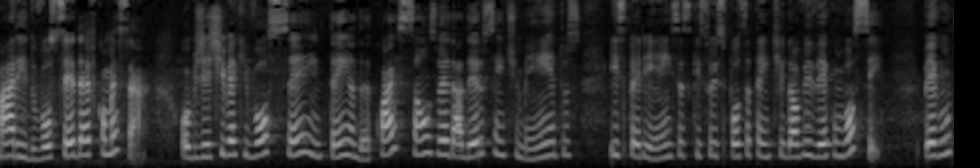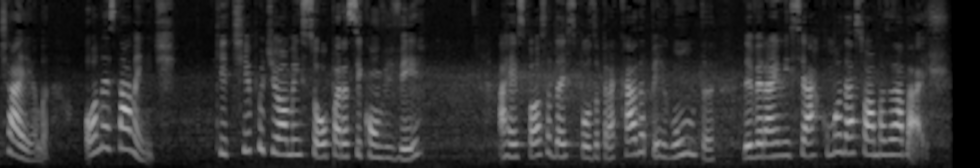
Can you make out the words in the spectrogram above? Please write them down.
Marido, você deve começar. O objetivo é que você entenda quais são os verdadeiros sentimentos e experiências que sua esposa tem tido ao viver com você. Pergunte a ela, honestamente, que tipo de homem sou para se conviver? A resposta da esposa para cada pergunta deverá iniciar com uma das formas abaixo:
